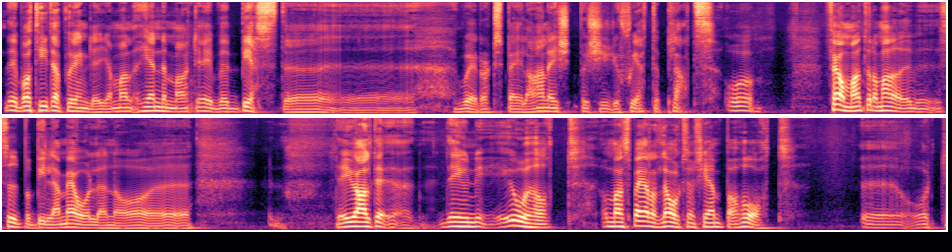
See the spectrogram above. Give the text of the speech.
det är bara att titta på poängligan. Händemark är väl bäst eh, Redhawks-spelare. Han är på 26 plats. Och får man inte de här superbilliga målen och det är ju alltid, det är ju oerhört, om man spelar ett lag som kämpar hårt eh, och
